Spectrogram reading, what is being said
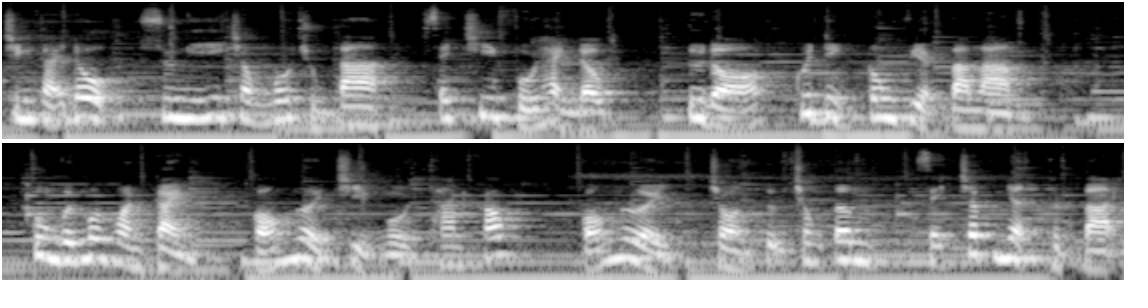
Chính thái độ, suy nghĩ trong mỗi chúng ta sẽ chi phối hành động, từ đó quyết định công việc ta làm. Cùng với một hoàn cảnh, có người chỉ ngồi than khóc, có người tròn tự trong tâm sẽ chấp nhận thực tại,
